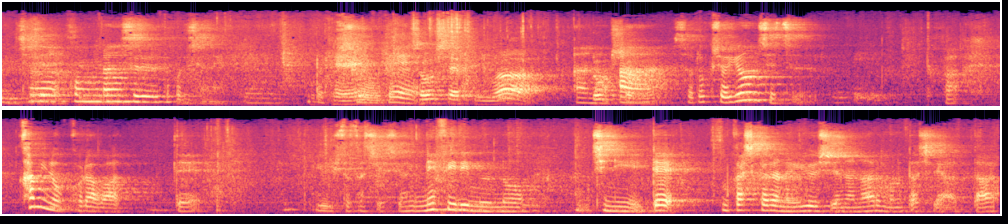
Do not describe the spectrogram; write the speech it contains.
confused. ちゃ混乱するとこですよね Okay. 6章で創世記はあの6章ね。あそう6章4節とか神の子らはっていう人たちですよねネフィリムの地にいて昔からの勇士で名のある者たちであった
